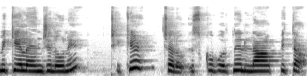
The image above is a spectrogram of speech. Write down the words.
मिकेल एंजलो ने। ठीक है, चलो, इसको बोलते हैं ला पिता।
